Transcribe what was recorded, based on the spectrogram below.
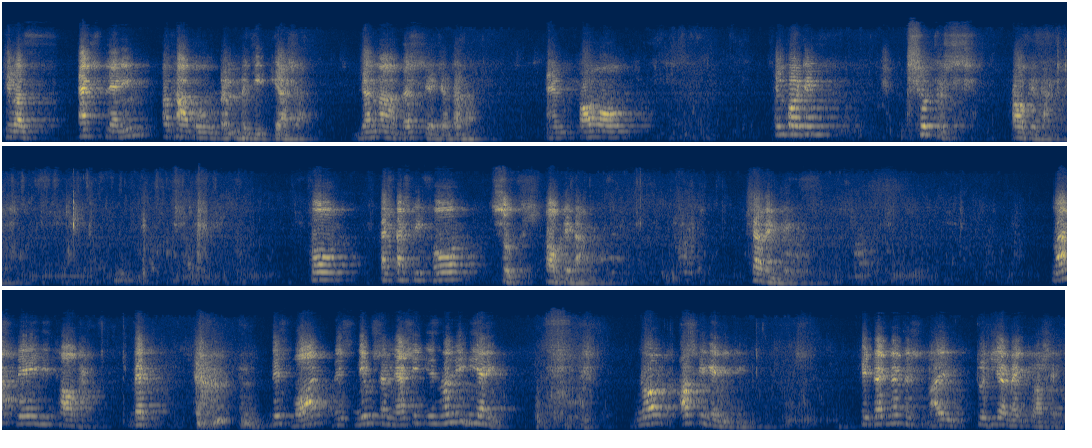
he was explaining Athato Brahma Jigyasa, Janma Dasya Jataha, and all important sutras of Vedanta. Four, especially four sutras of Vedanta. Seven days. Last day he thought that this boy, this new sannyasi is only hearing, not asking anything. He does not smile to hear my classes,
